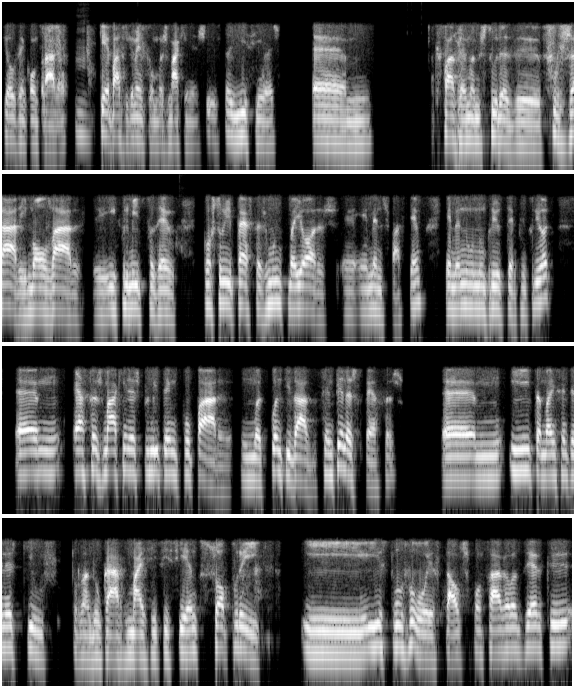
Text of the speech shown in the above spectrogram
que eles encontraram, hum. que é basicamente como umas máquinas estranhíssimas, um, que fazem uma mistura de forjar e moldar e permite fazer construir peças muito maiores em menos espaço de tempo, em, num, num período de tempo inferior, um, essas máquinas permitem poupar uma quantidade, centenas de peças um, e também centenas de quilos, tornando o carro mais eficiente só por aí. E isso levou esse tal responsável a dizer que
